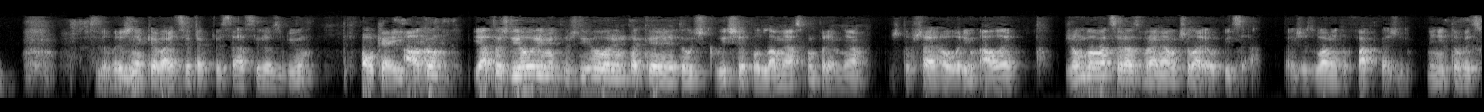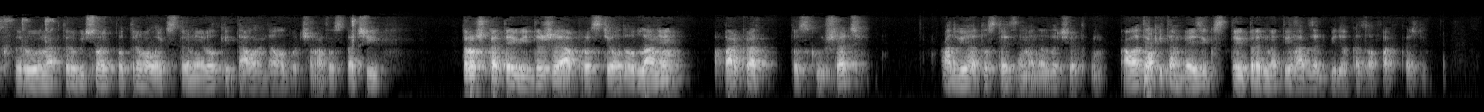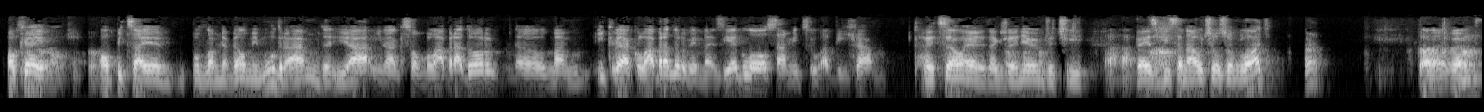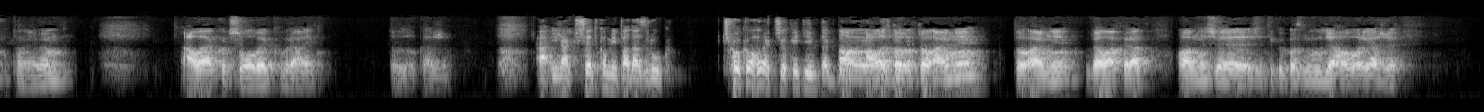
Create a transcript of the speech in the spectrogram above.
si zoberieš nejaké vajce, tak to sa asi rozbijú. OK. ako, ja to vždy hovorím, vždy hovorím také, je to už klišie podľa mňa, aspoň pre mňa, že to všade hovorím, ale žonglovať sa raz vraj naučila aj opica. Takže zvládne to fakt každý. Není to vec, ktorú, na ktorú by človek potreboval extrémne veľký talent, alebo čo na to stačí troška tej výdrže a proste odhodlanie a párkrát to skúšať a dvíhať to z tej zeme na začiatku. Ale no. taký ten basic, tri predmety hádzať by dokázal fakt každý. OK, opica je podľa mňa veľmi múdra. Ja inak som labrador, e, mám IQ ako labrador, viem aj zjedlo, samicu a dýcham. To je celé, takže neviem, že či pes by sa naučil žonglovať. To neviem, to neviem. Ale ako človek vraj to dokáže. A inak všetko mi pada z rúk. Čokoľvek, čo chytím, tak to... No, ale to, to aj mne, to aj mne veľakrát. Hlavne, že, že tí kokos mi ľudia hovoria, že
